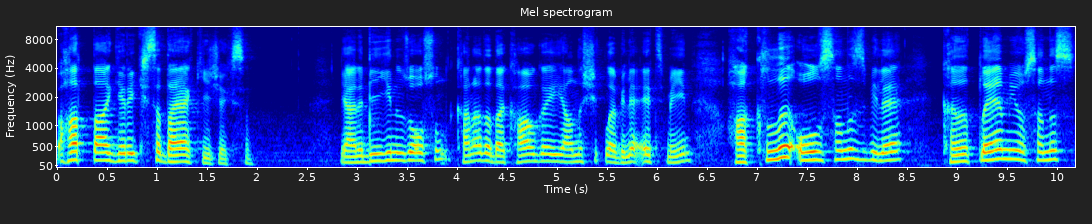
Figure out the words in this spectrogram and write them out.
Hatta gerekirse dayak yiyeceksin. Yani bilginiz olsun Kanada'da kavgayı yanlışlıkla bile etmeyin. Haklı olsanız bile kanıtlayamıyorsanız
